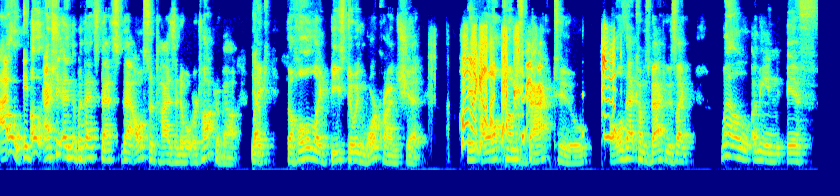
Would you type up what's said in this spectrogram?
I, oh, it's, oh, actually, and but that's that's that also ties into what we're talking about. Yeah. Like the whole like Beast doing war crime shit. Oh my it god. all comes back to all of that comes back to is like, well, I mean, if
